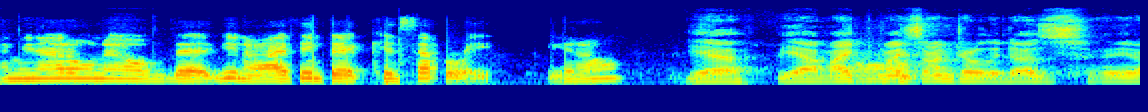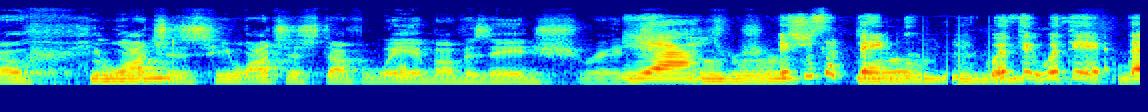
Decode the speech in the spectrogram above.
I mean, I don't know that. You know, I think that kids separate. You know. Yeah, yeah. My my Uh, son totally does. You know, he Mhm. watches he watches stuff way above his age range. Yeah. for Mhm. sure. it's just a thing Mhm, mhm. with the with the, the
